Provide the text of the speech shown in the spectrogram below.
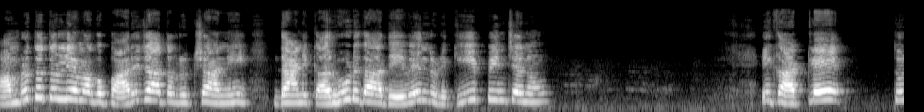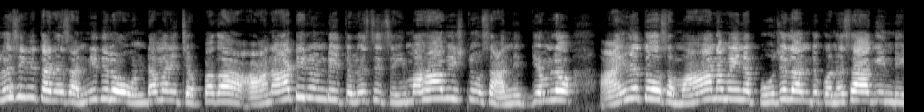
అమృతతుల్యమగు పారిజాత వృక్షాన్ని దానికి అర్హుడుగా దేవేంద్రుడికి ఇప్పించెను. ఇక అట్లే తులసిని తన సన్నిధిలో ఉండమని చెప్పగా ఆనాటి నుండి తులసి శ్రీ మహావిష్ణువు సాన్నిధ్యంలో ఆయనతో సమానమైన పూజలందు కొనసాగింది.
